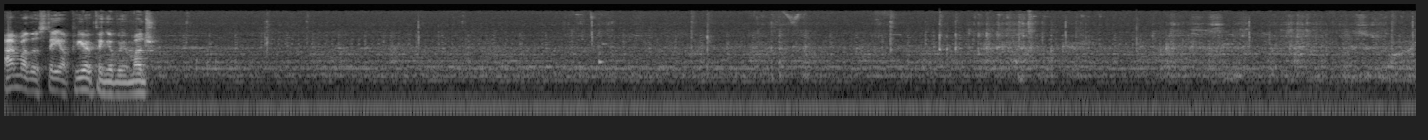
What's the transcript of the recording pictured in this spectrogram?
I'd rather stay up here, thank you very much. This is fine.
